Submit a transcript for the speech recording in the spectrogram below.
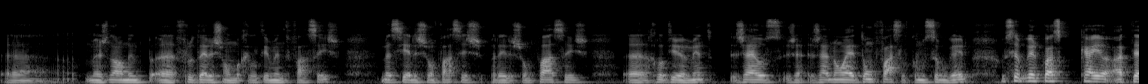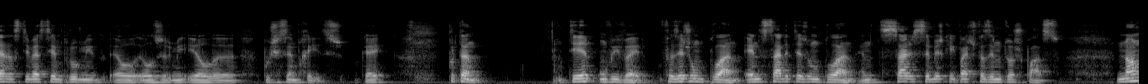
Uh, mas normalmente uh, fruteiras são relativamente fáceis, macieiras são fáceis, pareiras são fáceis, uh, relativamente. Já, é o, já, já, não é tão fácil como o sabogueiro. O sabogueiro quase cai à terra se estiver sempre úmido, ele, ele, ele puxa sempre raízes, Portanto, ter um viveiro, fazeres um plano, é necessário teres um plano, é necessário saber o que é que vais fazer no teu espaço. Não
